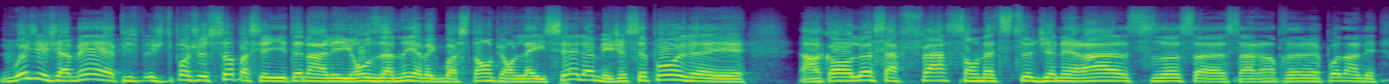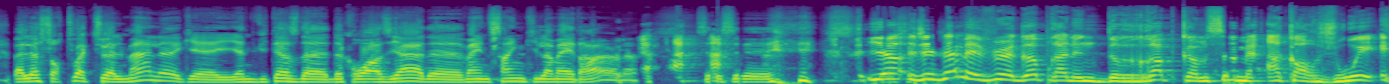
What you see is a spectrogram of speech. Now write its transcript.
Moi, j'ai jamais. Puis je dis pas juste ça parce qu'il était dans les grosses années avec Boston, puis on le laissait, là, mais je sais pas. Encore là, sa face, son attitude générale, ça, ça, ça rentrerait pas dans les. Ben là, surtout actuellement, là, qu'il y a- il y a une vitesse de, de croisière de 25 km/h. J'ai jamais vu un gars prendre une drop comme ça, mais encore jouer.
